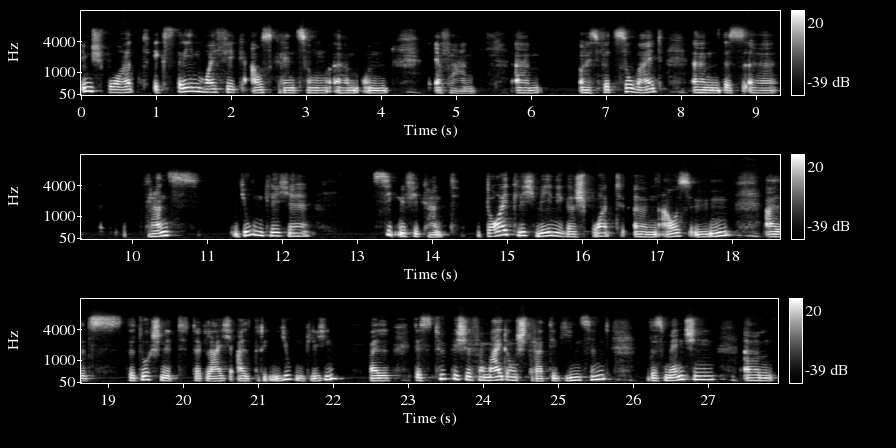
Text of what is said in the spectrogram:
im Sport extrem häufig Ausgrenzung ähm, und erfahren. Ähm, und es wird so weit, ähm, dass äh, trans-Jugendliche signifikant deutlich weniger Sport ähm, ausüben als der Durchschnitt der gleichaltrigen Jugendlichen weil das typische Vermeidungsstrategien sind, dass Menschen ähm,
